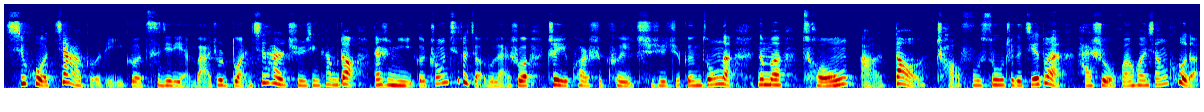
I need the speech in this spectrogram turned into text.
期货价格的一个刺激点吧。就是短期它是持续性看不到，但是你一个中期的角度来说，这一块是可以持续去跟踪的。那么从啊到炒复苏这个阶段，还是有环环相扣的。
